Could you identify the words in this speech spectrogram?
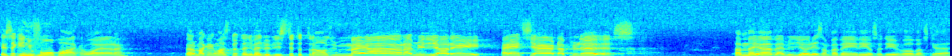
Qu'est-ce qu'ils nous font pas à croire, hein? Vous avez remarqué comment c'est toute la nouvelle publicité, toute rendue meilleure, améliorée, un tiers de plus. Ça, meilleur et amélioré, ça me fait bien rire, ça, déjà, parce que,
